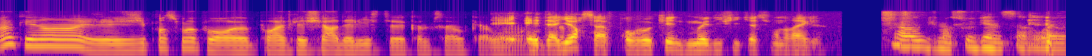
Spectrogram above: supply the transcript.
Ok, non, non, j'y pense moi pour, euh, pour réfléchir à des listes euh, comme ça au cas où. Et, et d'ailleurs, ça a provoqué une modification de règle. Ah oui, je m'en souviens de ça. Ouais, ouais.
